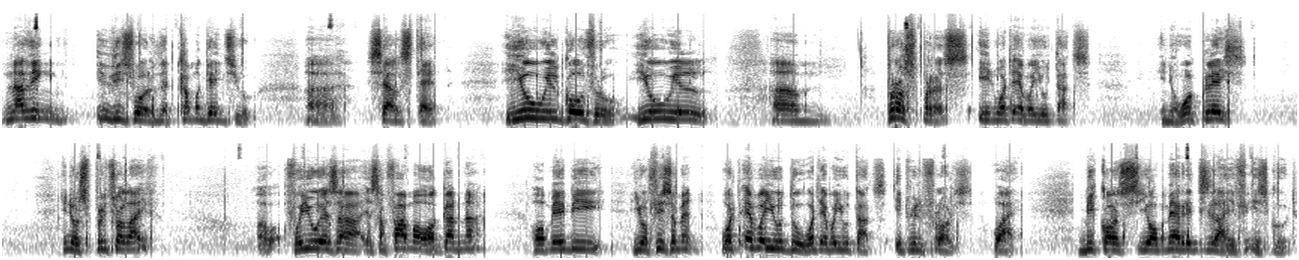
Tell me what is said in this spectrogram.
nothing in this world that come against you uh, shall stand. You will go through. You will um, prosperous in whatever you touch, in your workplace, in your spiritual life. Uh, for you as a as a farmer or a gardener, or maybe you're fisherman, whatever you do, whatever you touch, it will flourish. Why? Because your marriage life is good.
